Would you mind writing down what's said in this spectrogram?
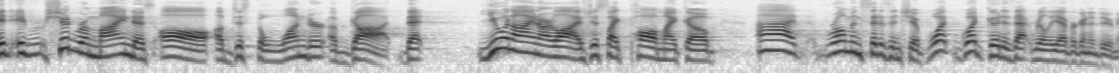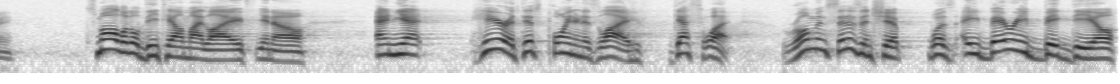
it, it should remind us all of just the wonder of God that you and I in our lives, just like Paul might go, ah, Roman citizenship, what, what good is that really ever going to do me? Small little detail in my life, you know. And yet, here at this point in his life, guess what? Roman citizenship was a very big deal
